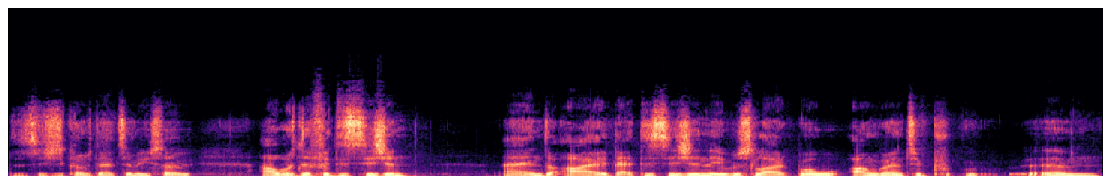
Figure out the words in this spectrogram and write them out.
the decision comes down to me. So I was left a decision, and I that decision it was like, well, I'm going to, um,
